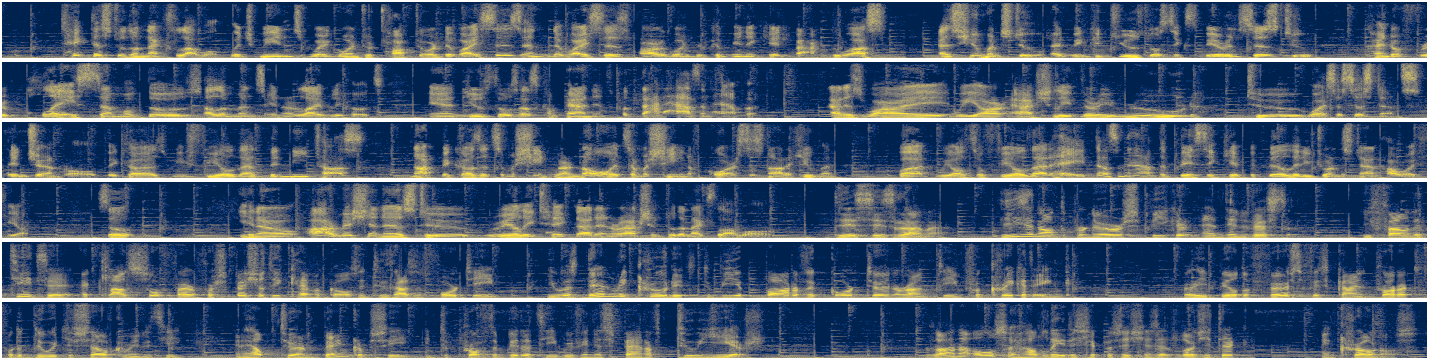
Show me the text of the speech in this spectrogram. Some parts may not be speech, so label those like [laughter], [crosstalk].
take this to the next level, which means we're going to talk to our devices and devices are going to communicate back to us as humans do. And we could use those experiences to kind of replace some of those elements in our livelihoods and use those as companions. But that hasn't happened. That is why we are actually very rude to voice assistants in general because we feel that beneath us, not because it's a machine. We know it's a machine, of course, it's not a human, but we also feel that hey it doesn't have the basic capability to understand how i feel. So you know our mission is to really take that interaction to the next level. This is rana. He's an entrepreneur speaker and investor. He founded TiZE, a cloud software for specialty chemicals in 2014 he was then recruited to be a part of the core turnaround team for Cricut inc. where he built a first of its kind product for the do-it-yourself community and helped turn bankruptcy into profitability within a span of two years. Rana also held leadership positions at Logitech and Kronos,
